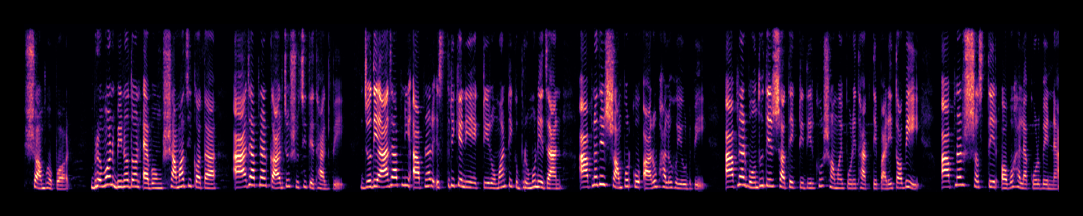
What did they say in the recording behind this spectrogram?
সম্ভবপর। ভ্রমণ, বিনোদন এবং সামাজিকতা আজ আপনার কার্যসূচিতে থাকবে। যদি আজ আপনি আপনার স্ত্রীকে নিয়ে একটি রোমান্টিক ভ্রমণে যান, আপনাদের সম্পর্ক আরও ভালো হয়ে উঠবে। আপনার বন্ধুদের সাথে একটি দীর্ঘ সময় পড়ে থাকতে পারে, তবে আপনার স্বাস্থ্যের অবহেলা করবেন না।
